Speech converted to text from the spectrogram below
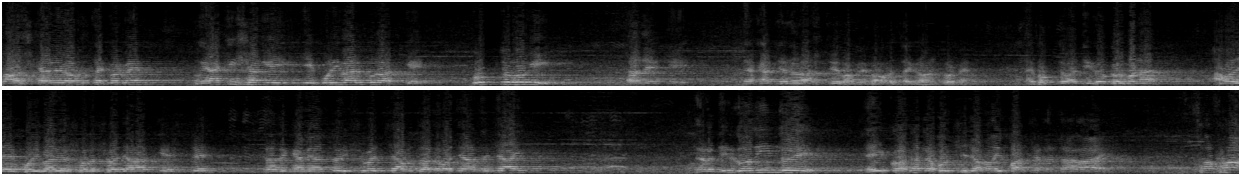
সংস্কারের ব্যবস্থা করবেন, এবং একই সঙ্গে যে পরিবারগুলো আজকে ভুক্তভোগী, তাদেরকে দেখার জন্য রাষ্ট্রীয়ভাবে ব্যবস্থা গ্রহণ করবেন। আমি বক্তব্য দীর্ঘ করব না। আমাদের পরিবারের সদস্যরা যারা আজকে এসছে, তাদেরকে আমি আন্তরিক শুভেচ্ছা এবং ধন্যবাদ জানাতে চাই। তারা দীর্ঘদিন ধরে এই কথাটা বলছে, যখন এই বাচ্চাটা দাঁড়ায়, সাফা,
